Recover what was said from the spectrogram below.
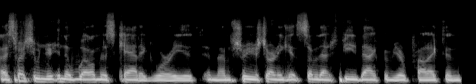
especially when you're in the wellness category, and I'm sure you're starting to get some of that feedback from your product, and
